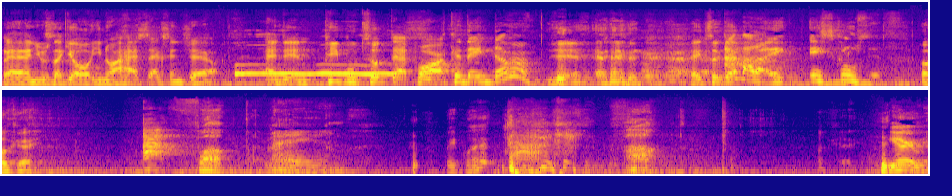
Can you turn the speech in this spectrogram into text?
and you was like, "Yo, you know, I had sex in jail," and then people took that part. Cause they dumb. Yeah, they took I'm that. about a exclusive. Okay. I fucked, man. Wait, what? Fuck. Okay. You hear me?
